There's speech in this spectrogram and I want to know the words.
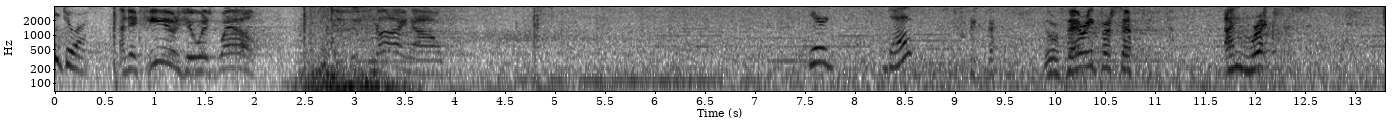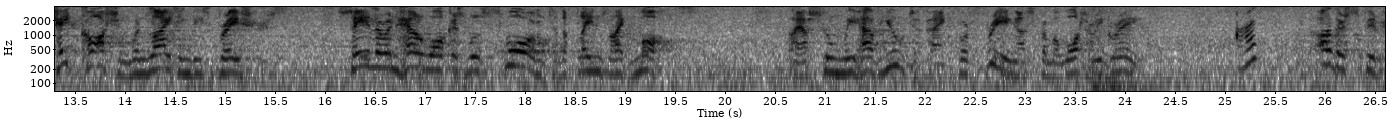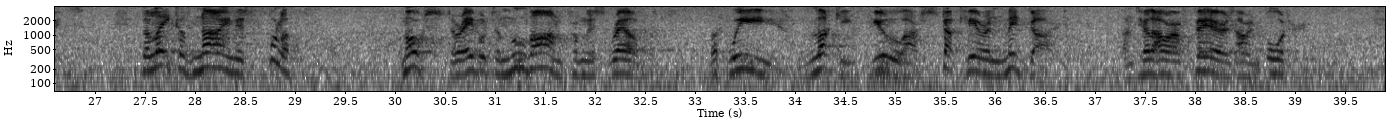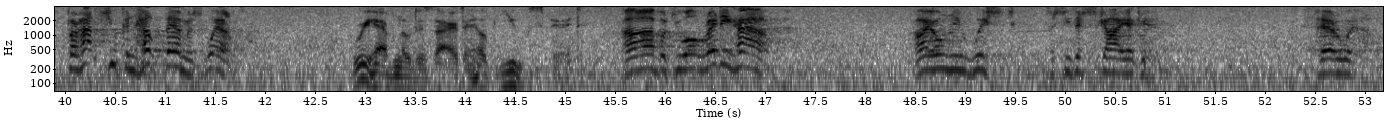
Talking to us. And it hears you as well. Be shy now. You're dead? You're very perceptive. And reckless. Take caution when lighting these braziers. Sailor and Hellwalkers will swarm to the flames like moths. I assume we have you to thank for freeing us from a watery grave. Us? Other spirits. The Lake of Nine is full of them. Most are able to move on from this realm. But we, lucky few, are stuck here in Midgard until our affairs are in order. Perhaps you can help them as well. We have no desire to help you, spirit. Ah, but you already have. I only wished to see the sky again. Farewell.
